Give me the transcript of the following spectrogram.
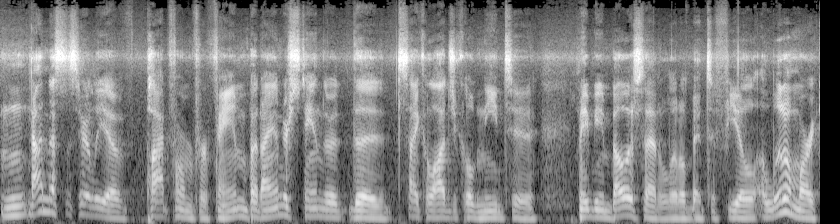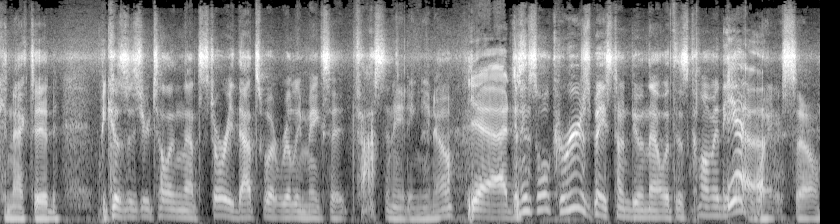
not necessarily a platform for fame, but I understand the the psychological need to maybe embellish that a little bit to feel a little more connected, because as you're telling that story, that's what really makes it fascinating, you know. Yeah, I And his whole career is based on doing that with his comedy Yeah. anyway. So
